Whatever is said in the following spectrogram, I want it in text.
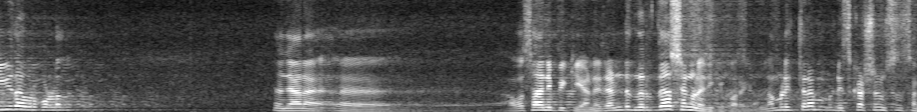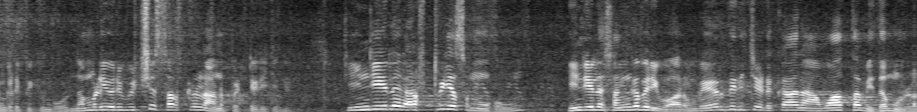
ജീവിതം അവർക്കുള്ളത്. ഞാൻ അവസാനിപ്പിക്കുകയാണ്. രണ്ട് നിർദ്ദേശങ്ങൾ എനിക്ക് പറയാം. നമ്മൾ ഇത്തരം ഡിസ്കഷൻസ് സംഘടിപ്പിക്കുമ്പോൾ നമ്മൾ ഈ ഒരു വിഷ്യ സർക്കിളിലാണ് പെട്ടിരിക്കുന്നത്. ഇന്ത്യയിലെ രാഷ്ട്രീയ സമൂഹവും ഇന്ത്യയിലെ സംഘപരിവാറും വേർതിരിച്ചെടുക്കാനാവാത്ത വിധമുള്ള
